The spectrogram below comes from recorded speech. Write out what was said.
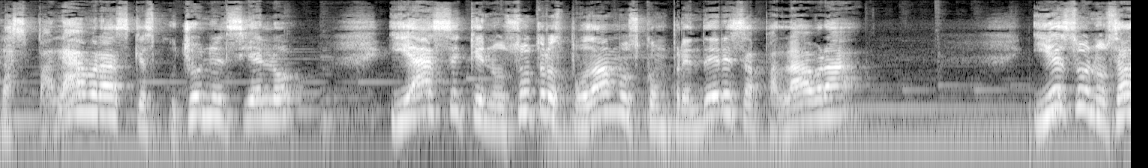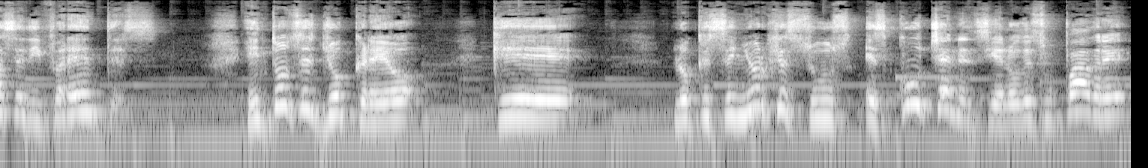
las palabras que escuchó en el cielo y hace que nosotros podamos comprender esa palabra y eso nos hace diferentes. Entonces yo creo que lo que Señor Jesús escucha en el cielo de su Padre,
